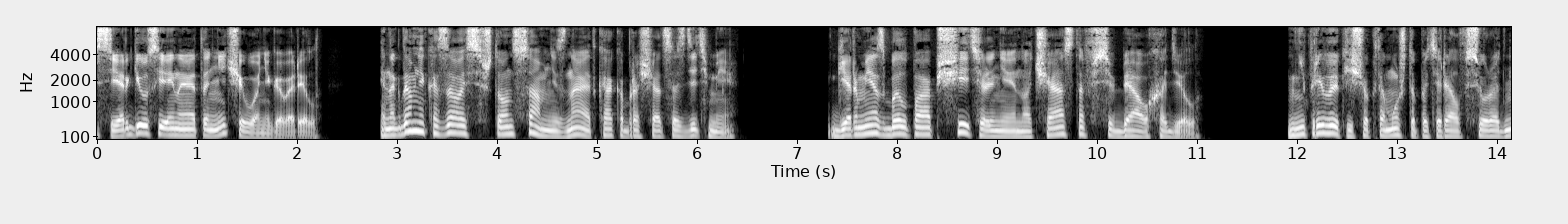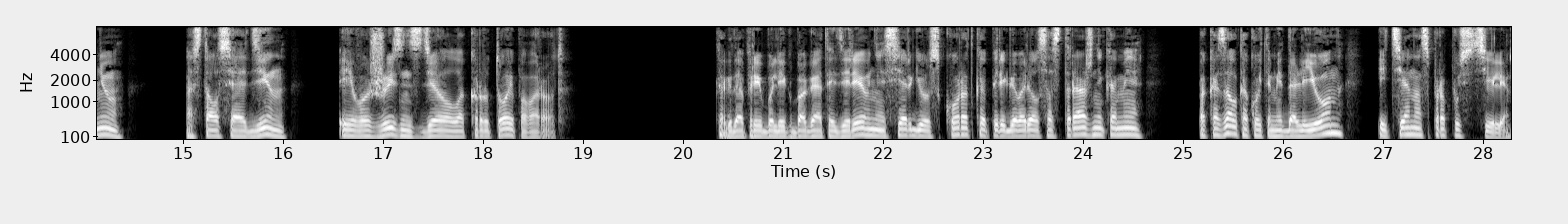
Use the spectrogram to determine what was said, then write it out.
Сергиус ей на это ничего не говорил. Иногда мне казалось, что он сам не знает, как обращаться с детьми. Гермес был пообщительнее, но часто в себя уходил. Не привык еще к тому, что потерял всю родню, остался один, и его жизнь сделала крутой поворот. Когда прибыли к богатой деревне, Сергиус коротко переговорил со стражниками, показал какой-то медальон, и те нас пропустили.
